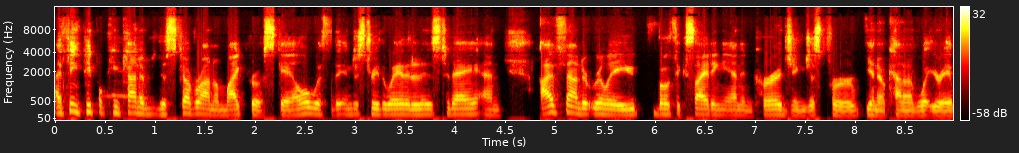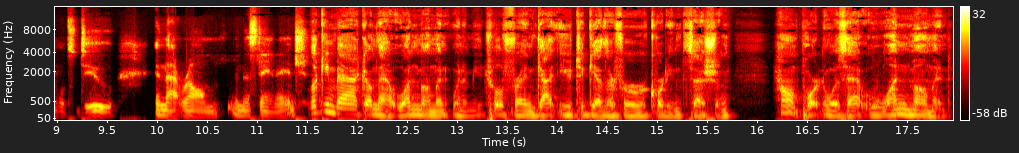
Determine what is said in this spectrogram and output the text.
i think people can kind of discover on a micro scale with the industry the way that it is today and i've found it really both exciting and encouraging just for you know kind of what you're able to do in that realm in this day and age looking back on that one moment when a mutual friend got you together for a recording session how important was that one moment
